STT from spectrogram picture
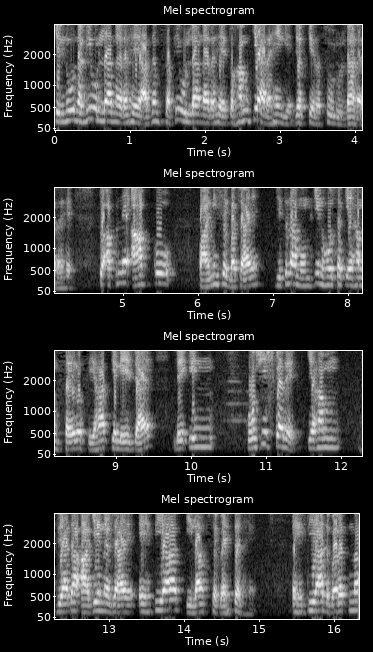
कि नू नबी उल्ला न रहे, आदम सफ़ी उल्ला न रहे तो हम क्या रहेंगे जबकि रसूल उल्लाह न रहे? तो अपने आप को पानी से बचाए जितना मुमकिन हो सके हम सैर व सियाहत के लिए जाए लेकिन कोशिश करें कि हम ज़्यादा आगे न जाए। एहतियात इलाज से बेहतर है। एहतियात बरतना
